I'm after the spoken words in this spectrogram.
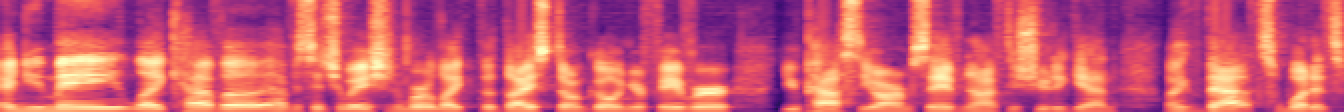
and you may like have a have a situation where like the dice don't go in your favor, you pass the arm save, now have to shoot again. Like that's what its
